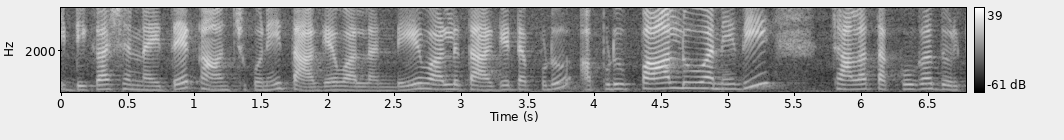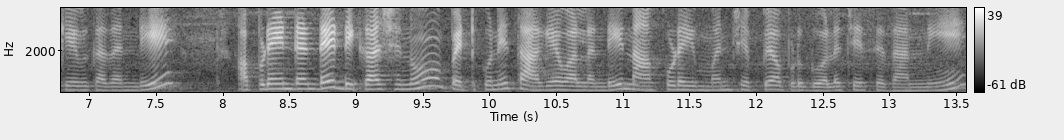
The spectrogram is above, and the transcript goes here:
ఈ డికాషన్ అయితే కాంచుకొని తాగేవాళ్ళండి. వాళ్ళు తాగేటప్పుడు అప్పుడు పాలు అనేది చాలా తక్కువగా దొరికేవి కదండి. అప్పుడు ఏంటంటే డికాషను పెట్టుకుని తాగేవాళ్ళండి. నాకు కూడా ఇమ్మని చెప్పి అప్పుడు గోల చేసేదాన్ని.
